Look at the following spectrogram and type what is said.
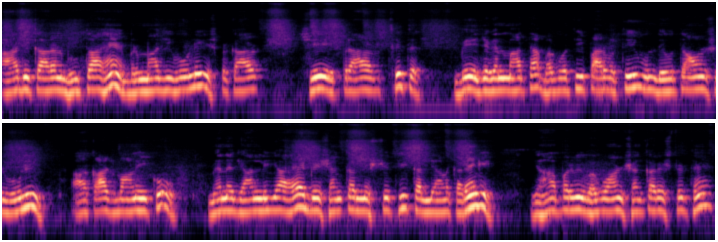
आदि कारण भूता हैं। ब्रह्मा जी बोले, इस प्रकार से प्रार्थित। वे जगन माता भगवती पार्वती, उन देवताओं से बोली आकाशवाणी को मैंने जान लिया है वे शंकर निश्चित ही कल्याण करेंगे। यहाँ पर भी भगवान शंकर स्थित हैं।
